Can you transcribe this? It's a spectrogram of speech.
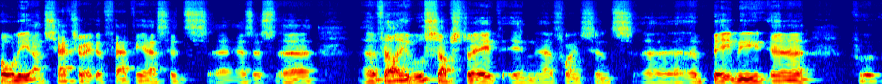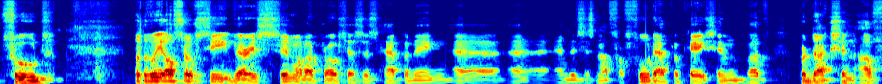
polyunsaturated fatty acids uh, as a, uh, a, valuable substrate in, for instance, baby food. But we also see very similar processes happening, and this is not for food application, but production of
